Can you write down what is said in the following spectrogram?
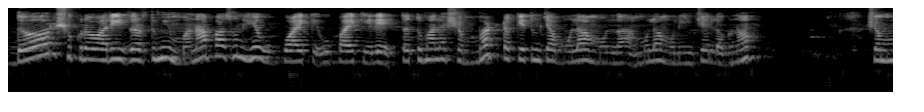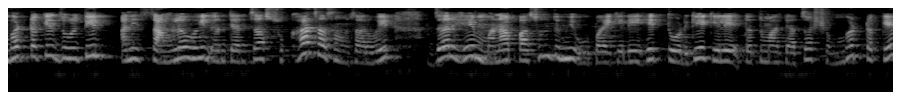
दर शुक्रवारी जर तुम्ही मनापासून हे उपाय के उपाय केले तर तुम्हाला शंभर टक्के तुमच्या मुला मुला मुलामुलींचे लग्न शंभर टक्के जुळतील आणि चांगलं होईल आणि त्यांचा सुखाचा संसार होईल. जर हे मनापासून तुम्ही उपाय केले हे तोडगे केले तर तुम्हाला त्याचं शंभर टक्के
